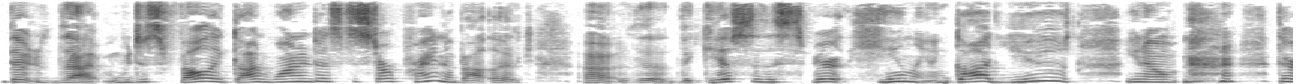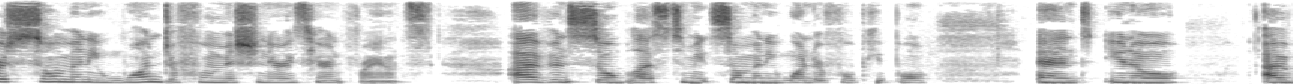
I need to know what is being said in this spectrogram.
that that we just felt like God wanted us to start praying about like uh, the the gifts of the Spirit, healing, and God used. You know, there's so many wonderful missionaries here in France. I've been so blessed to meet so many wonderful people, and you know, I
